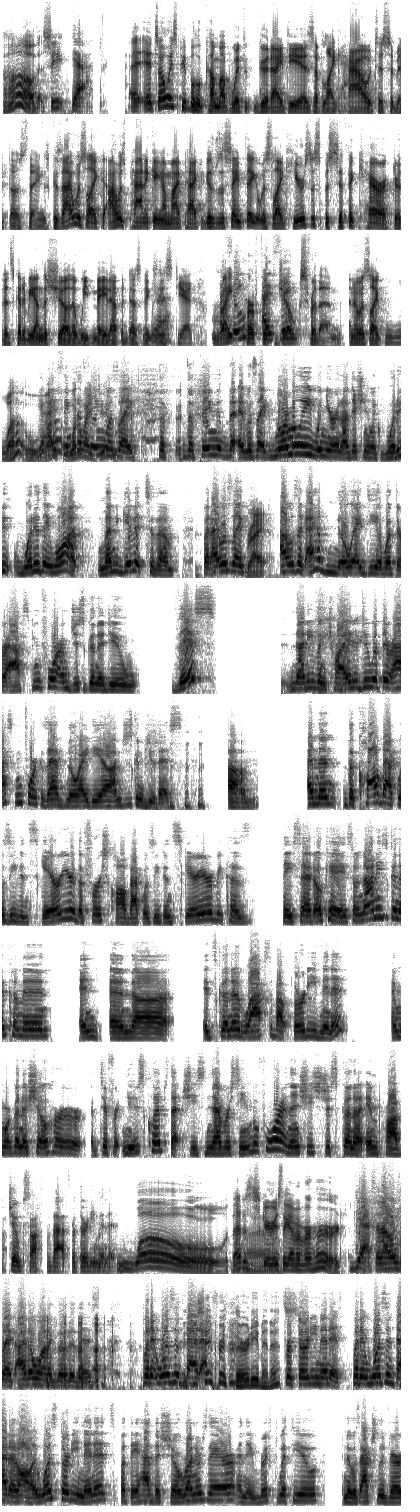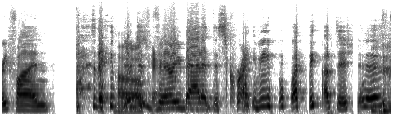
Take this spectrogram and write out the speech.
oh, that see, yeah. It's always people who come up with good ideas of like how to submit those things. Because I was like, I was panicking on my packet because it was the same thing. It was like, here's a specific character that's going to be on the show that we've made up and doesn't exist yet. Write think- perfect think- jokes for them. And it was like, whoa, Yeah, what, I think what the do I thing do? was like the the thing that it was like normally when you're in audition, you're like, what do what do they want? Let me give it to them. But I was like, Right. I was like, I have no idea what they're asking for. I'm just gonna do this, not even try to do what they're asking for because I have no idea. I'm just gonna do this. um, and then the callback was even scarier. The first callback was even scarier because they said, okay, so Nani's gonna come in and and uh, it's gonna last about 30 minutes and we're going to show her different news clips that she's never seen before and then she's just going to improv jokes off of that for 30 minutes. Whoa, that is the scariest thing I've ever heard. yes and i was like i don't want to go to this. But it wasn't Did you that say for thirty minutes? for 30 minutes but it wasn't that at all. It was 30 minutes but they had the showrunners there and they riffed with you and it was actually very fun they, Oh, they're just okay. very bad at describing what the audition is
